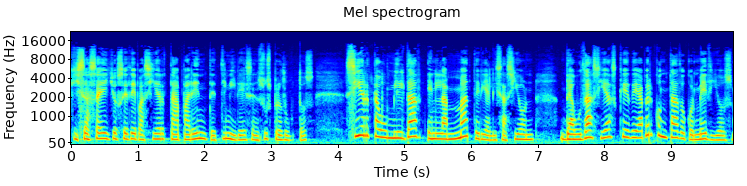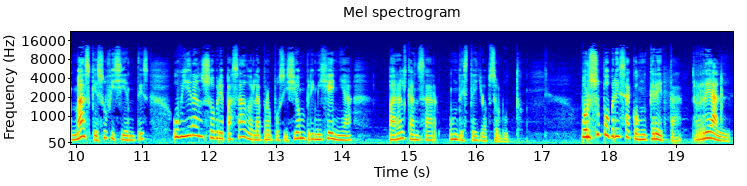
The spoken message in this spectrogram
Quizás a ello se deba cierta aparente timidez en sus productos, cierta humildad en la materialización de audacias que, de haber contado con medios más que suficientes, hubieran sobrepasado la proposición primigenia para alcanzar un destello absoluto. Por su pobreza concreta, real,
